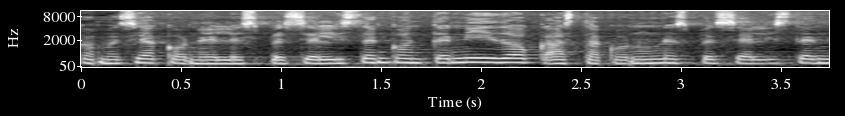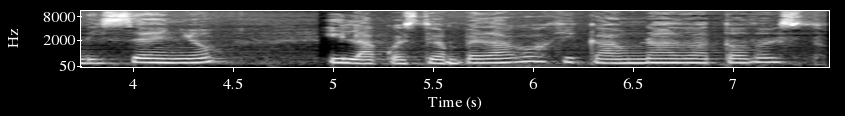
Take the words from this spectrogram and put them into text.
como decía, con el especialista en contenido, hasta con un especialista en diseño y la cuestión pedagógica aunado a todo esto.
